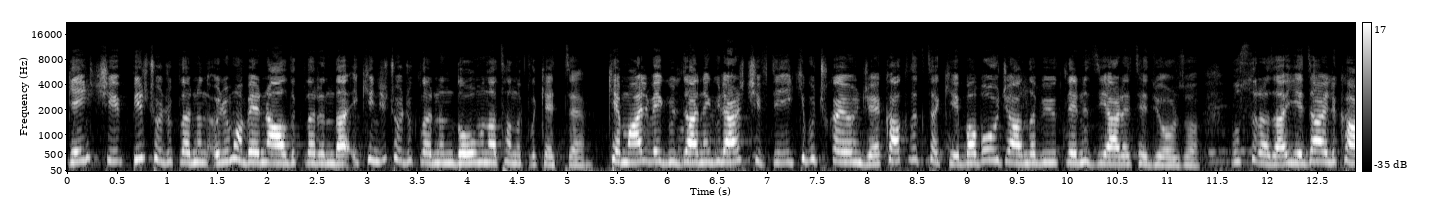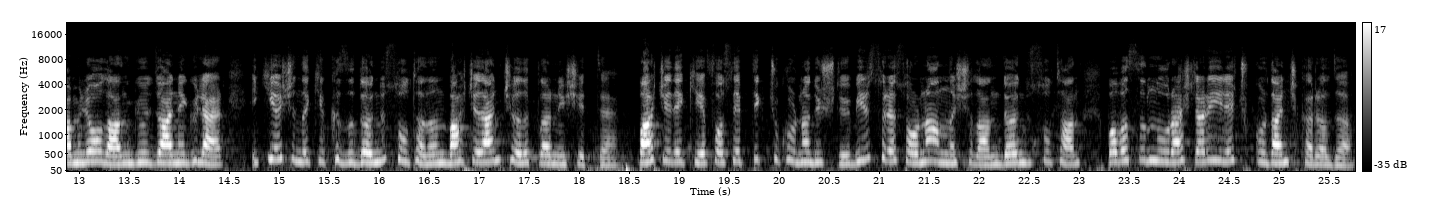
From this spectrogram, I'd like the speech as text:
Genç çift bir çocuklarının ölüm haberini aldıklarında ikinci çocuklarının doğumuna tanıklık etti. Kemal ve Güldane Güler çifti iki buçuk ay önce Kaklık'taki baba ocağında büyüklerini ziyaret ediyordu. Bu sırada 7 aylık hamile olan Güldane Güler 2 yaşındaki kızı Döndü Sultan'ın bahçeden çığlıklarını işitti. Bahçedeki foseptik çukuruna düştüğü bir süre sonra anlaşılan Döndü Sultan babasının uğraşları ile çukurdan çıkarıldı.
